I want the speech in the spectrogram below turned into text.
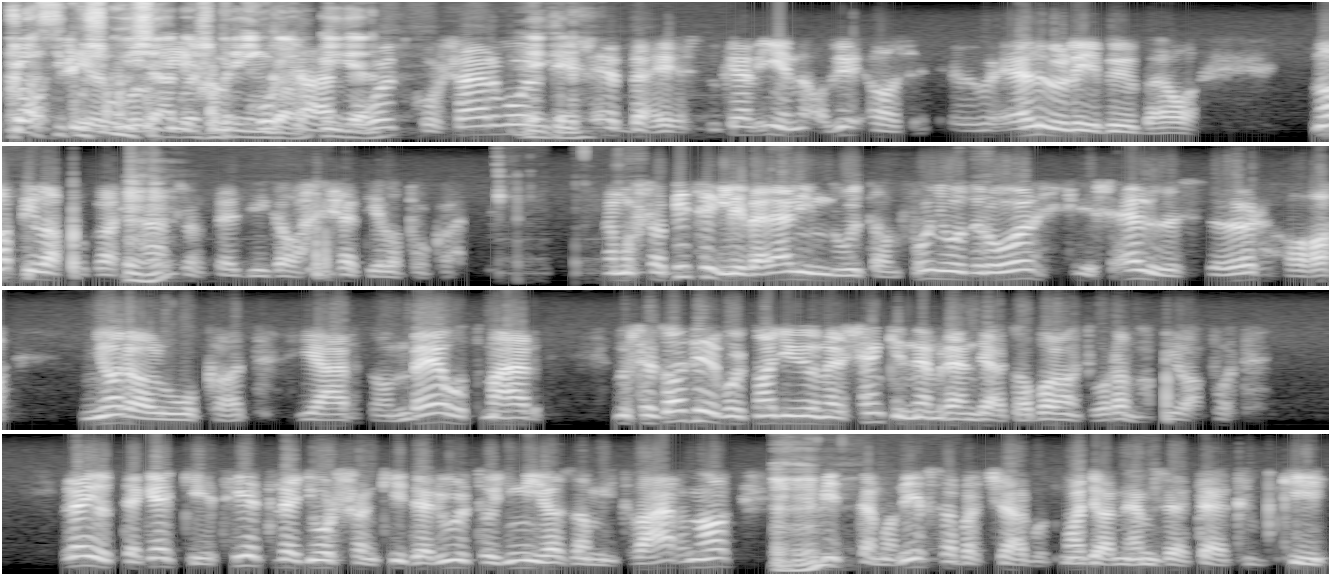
klasszikus újságos bringa, kosár igen. Volt, kosár volt, igen. és ebbe helyeztük el. Én az, az előlévőbe a napilapokat, uh-huh. hátra pedig a heti lapokat. Na most a biciklivel elindultam Fonyódról, és először a nyaralókat jártam be, ott már, most ez azért volt nagyon jó, mert senki nem rendelt a Balancsóra napilapot. Lejöttek egy-két hétre, gyorsan kiderült, hogy mi az, amit várnak. Uh-huh. Vittem a Népszabadságot, Magyar Nemzetet, ki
